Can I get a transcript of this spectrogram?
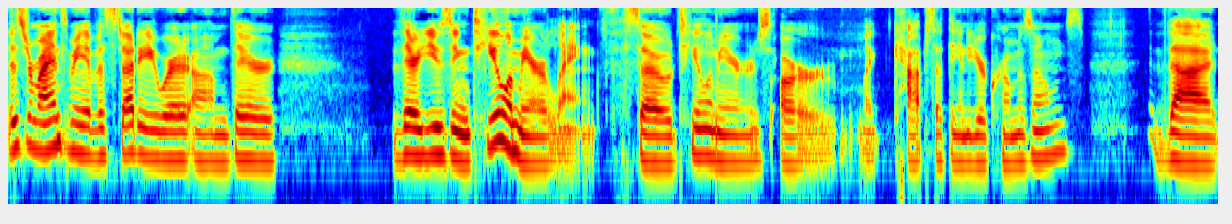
This reminds me of a study where um, they're they're using telomere length. So telomeres are like caps at the end of your chromosomes that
